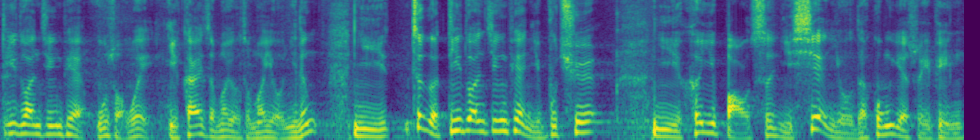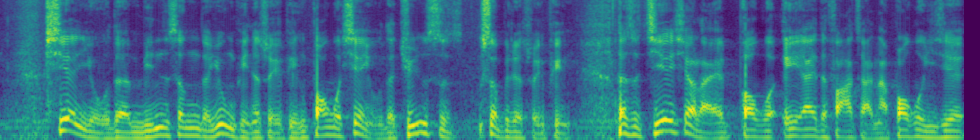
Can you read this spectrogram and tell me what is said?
低端晶片无所谓，你该怎么有怎么有。你能，你这个低端晶片你不缺，你可以保持你现有的工业水平、现有的民生的用品的水平，包括现有的军事设备的水平。但是接下来包括 AI 的发展啊，包括一些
